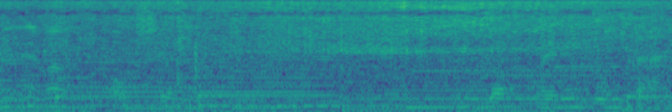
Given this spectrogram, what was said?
dami namang option. Ano bang pwedeng puntahan?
